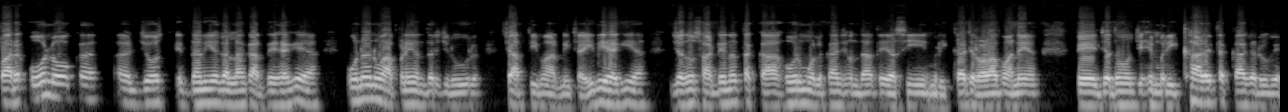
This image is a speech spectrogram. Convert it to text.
ਪਰ ਉਹ ਲੋਕ ਜੋ ਇਦਾਂ ਦੀਆਂ ਗੱਲਾਂ ਕਰਦੇ ਹੈਗੇ ਆ ਉਹਨਾਂ ਨੂੰ ਆਪਣੇ ਅੰਦਰ ਜ਼ਰੂਰ ਛਾਤੀ ਮਾਰਨੀ ਚਾਹੀਦੀ ਹੈਗੀ ਆ। ਜਦੋਂ ਸਾਡੇ ਨਾਲ ਧੱਕਾ ਹੋਰ ਮੁਲਕਾਂ 'ਚ ਹੁੰਦਾ ਤੇ ਅਸੀਂ ਅਮਰੀਕਾ 'ਚ ਰੌਲਾ ਪਾਉਂਦੇ ਆ ਤੇ ਜਦੋਂ ਜੇ ਅਮਰੀਕਾ ਵਾਲੇ ਧੱਕਾ ਕਰੂਗੇ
